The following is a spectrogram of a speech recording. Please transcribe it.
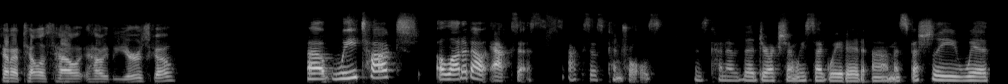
kind of tell us how, how the years go? Uh, we talked a lot about access, access controls is kind of the direction we segued, um, especially with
